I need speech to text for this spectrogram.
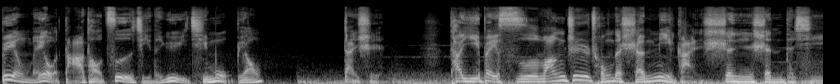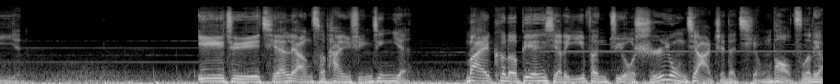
并没有达到自己的预期目标，但是他已被死亡之虫的神秘感深深的吸引。依据前两次探寻经验，麦克勒编写了一份具有实用价值的情报资料，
